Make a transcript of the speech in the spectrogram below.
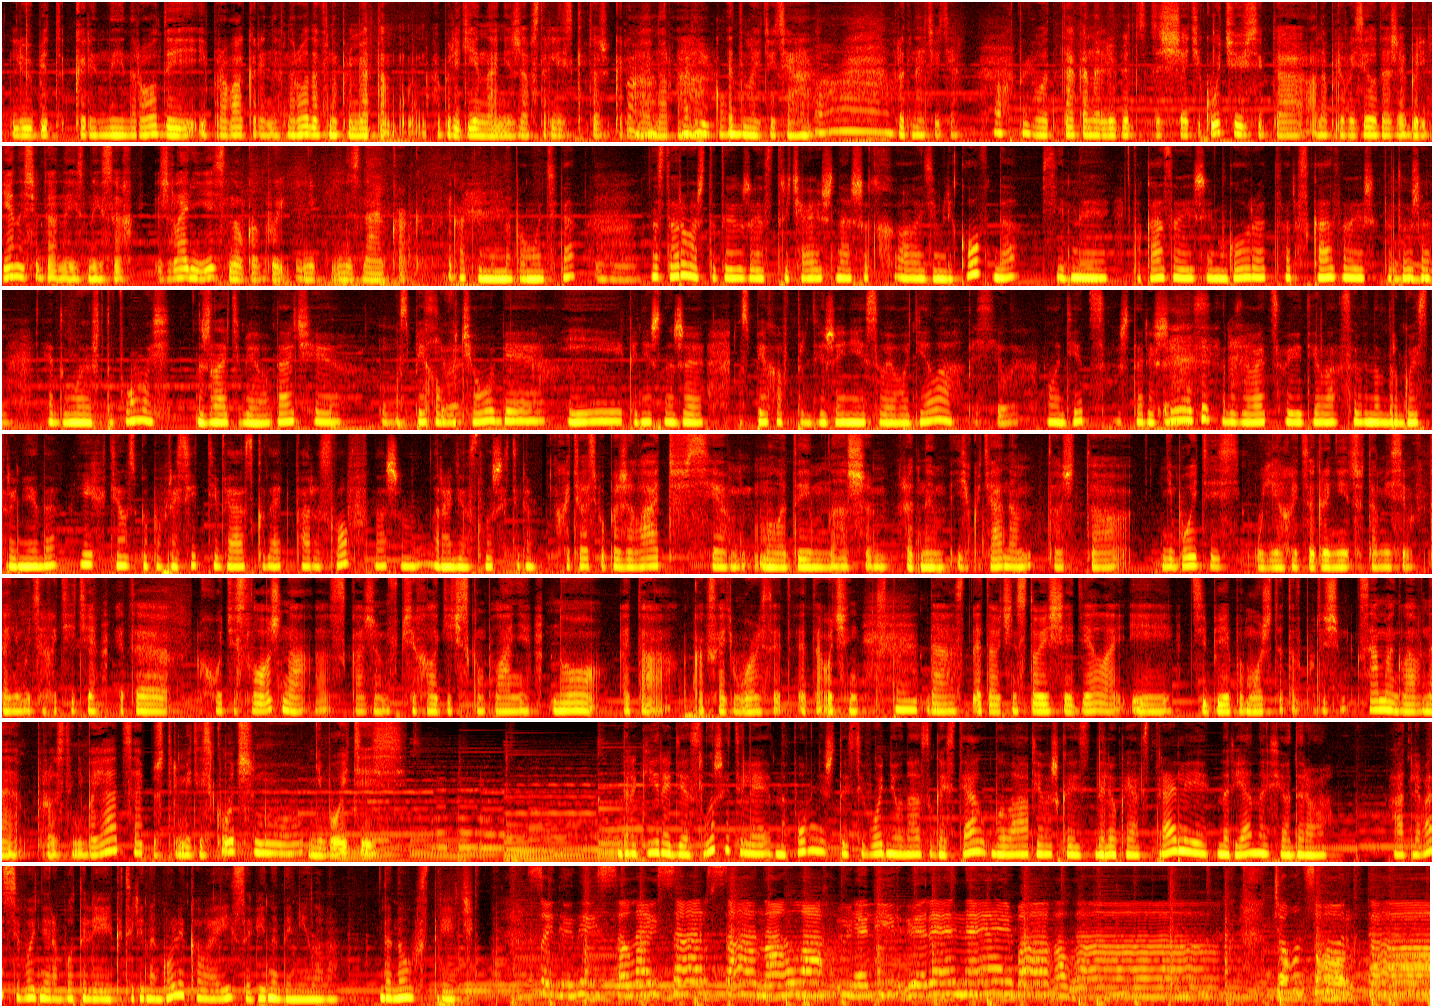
любит коренные народы и права коренных народов, например, там аборигены, они же австралийские тоже коренной Ага, народ. Мария Ага, это моя тетя, ага, А, родная тетя. Ах ты. Вот так она любит защищать Якутию всегда. Она привозила даже аборигена сюда на изнысах. Желание есть, но как бы не, не знаю как. Как именно помочь, да? Мгм. Ну здорово, что ты уже встречаешь наших а, земляков, да, Сиднее, показываешь им город, рассказываешь. Это тоже, Мгм. я думаю, что помощь. Желаю тебе удачи, Мгм. успехов в Спасибо. учебе и, конечно же, успехов в продвижении своего дела. Спасибо. Молодец, что решилась развивать свое дело, особенно в другой стране, да? И хотелось бы попросить тебя сказать пару слов нашим радиослушателям. Хотелось бы пожелать всем молодым нашим родным якутянам то, что не бойтесь уехать за границу, там, если вы когда-нибудь захотите. Это хоть и сложно, э, скажем, в психологическом плане, но это, как сказать, worth it. Это очень, Стоит. да, это очень стоящее дело, и тебе поможет это в будущем. Самое главное — просто не бояться, устремитесь к лучшему, не бойтесь, Дорогие радиослушатели, напомню, что сегодня у нас в гостях была девушка из далекой Австралии Нарьяна Федорова. А для вас сегодня работали Екатерина Голикова и Савина Данилова. До новых встреч! John sorukta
